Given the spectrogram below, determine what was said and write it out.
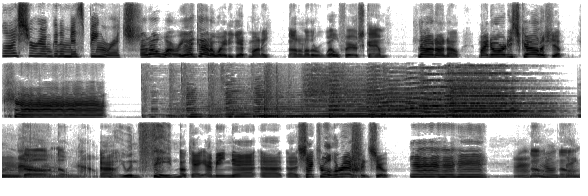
I sure am gonna miss being rich. Oh, don't worry, I got a way to get money. Not another welfare scam. No, no, no. Minority scholarship. No, no. Are you insane? Okay, I mean, uh, uh, uh, sexual harassment suit. I No, no, no.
